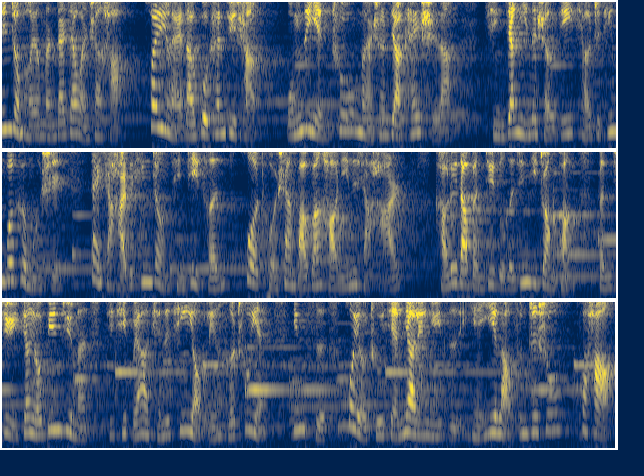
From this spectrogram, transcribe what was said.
听众朋友们，大家晚上好，欢迎来到过刊剧场。我们的演出马上就要开始了，请将您的手机调至听播客模式。带小孩的听众请寄存或妥善保管好您的小孩。考虑到本剧组的经济状况，本剧将由编剧们及其不要钱的亲友联合出演，因此会有出现妙龄女子演绎老孙之书（括号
